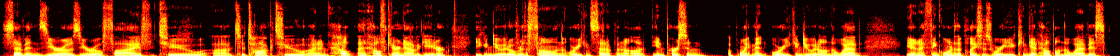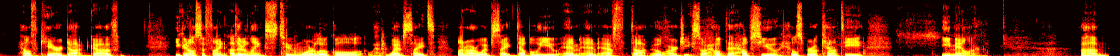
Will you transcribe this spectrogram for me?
7005 to uh, to talk to an health, a healthcare navigator. You can do it over the phone, or you can set up an in person appointment, or you can do it on the web. And I think one of the places where you can get help on the web is healthcare.gov. You can also find other links to more local websites on our website, WMNF.org. So I hope that helps you, Hillsborough County emailer. Um,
